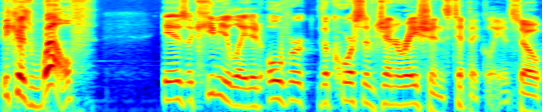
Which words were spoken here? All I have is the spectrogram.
Because wealth is accumulated over the course of generations typically. And so,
